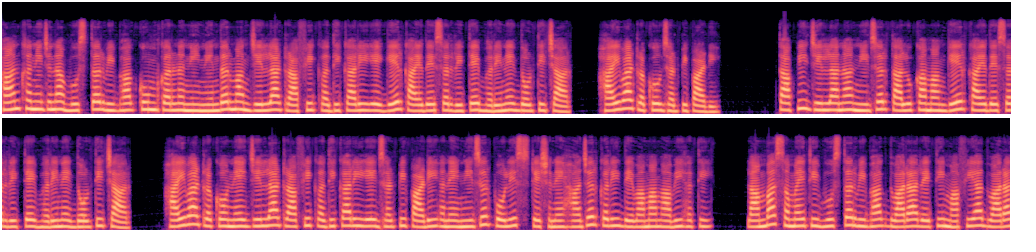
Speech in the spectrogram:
ખાન ખનીજના ભૂસ્તર વિભાગ કુંભકર્ણની નિંદરમાં જિલ્લા ટ્રાફિક અધિકારીએ ગેરકાયદેસર રીતે ભરીને દોડતી ચાર હાઈવા ટ્રકો ઝડપી પાડી. તાપી જિલ્લાના નીજર તાલુકામાં ગેરકાયદેસર રીતે ભરીને દોડતી ચાર હાઈવા ટ્રકોને જિલ્લા ટ્રાફિક અધિકારીએ ઝડપી પાડી અને નીજર પોલીસ સ્ટેશને હાજર કરી દેવામાં આવી હતી. લાંબા સમયથી ભૂસ્તર વિભાગ દ્વારા રેતી માફિયા દ્વારા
